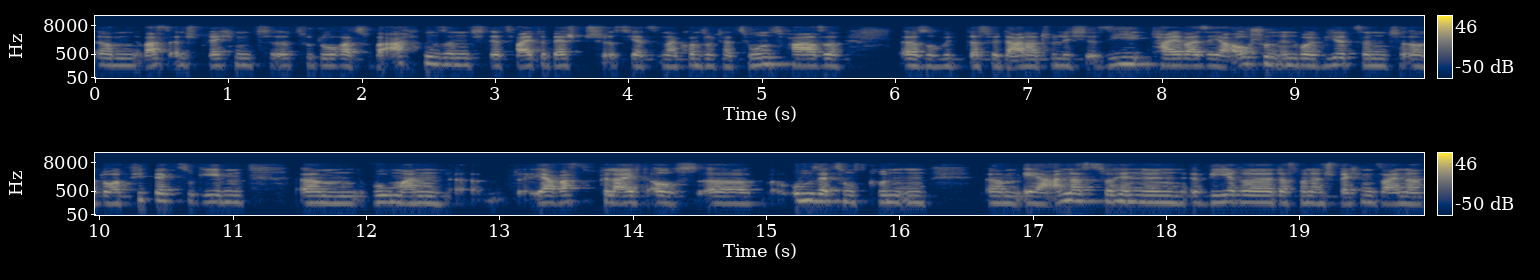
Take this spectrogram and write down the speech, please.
ähm, was entsprechend äh, zu Dora zu beachten sind. Der zweite Batch ist jetzt in der Konsultationsphase, äh, so dass wir da natürlich Sie teilweise ja auch schon involviert sind, äh, dort Feedback zu geben, ähm, wo man äh, ja was vielleicht aus äh, Umsetzungsgründen ähm, eher anders zu handeln wäre, dass man entsprechend seine,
